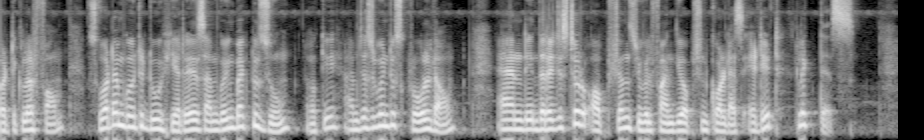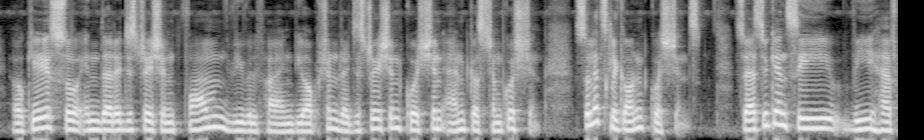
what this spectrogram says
particular form. So what i'm going to do here is i'm going back to zoom okay? I'm just going to scroll down and in the register options you will find the option called as edit. Click this okay? So in the registration form we will find the option registration question and custom question. So let's click on questions. So as you can see we have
